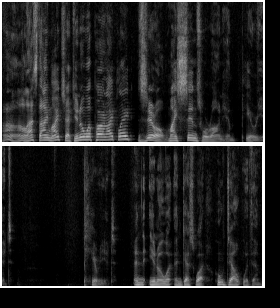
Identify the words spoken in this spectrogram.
I don't know. Last time I checked, you know what part I played? Zero. My sins were on him, period. Period. And you know what? And guess what? Who dealt with them?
